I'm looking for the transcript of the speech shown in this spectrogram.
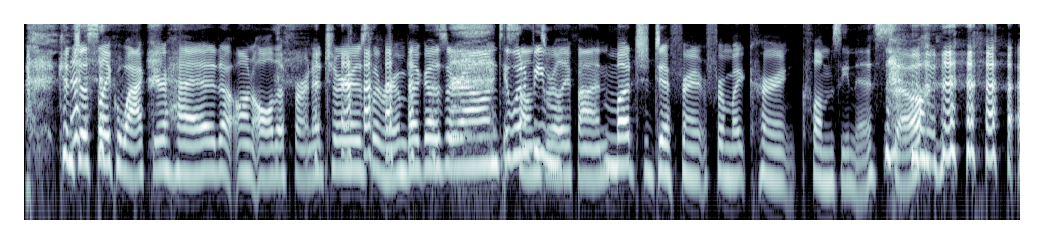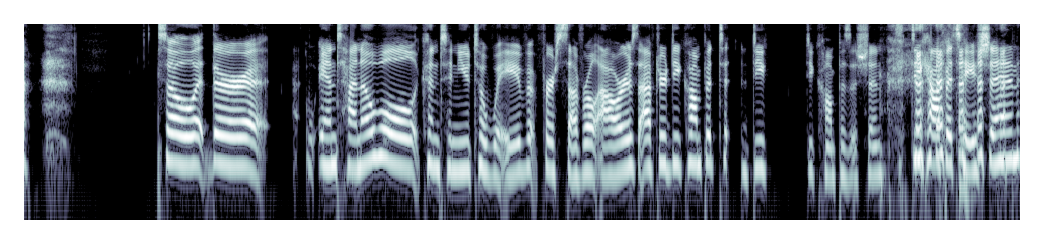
can just like whack your head on all the furniture as the Roomba goes around. It would be really fun. Much different from my current clumsiness. So So their antenna will continue to wave for several hours after decompet- de- decomposition, decapitation,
